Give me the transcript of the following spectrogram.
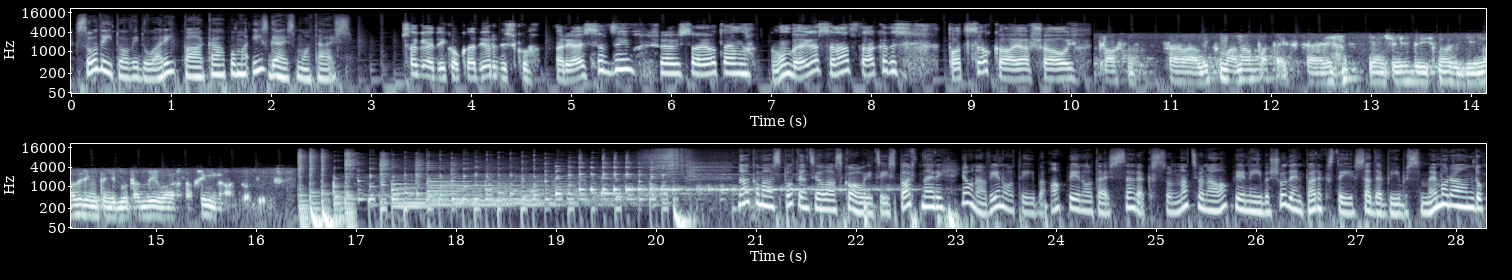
Sodīto vidū arī pārkāpuma izgaismotājs sagaidīju kaut kādu juridisku arī aizsardzību šajā visā jautājumā. Nu, un beigās sanāca tā, ka es pats sev kājā šauju. Trauksmes likumā nav pateikts, ka, ja viņš ir izdarījis noziedzību nodarījumu, tad viņš būtu atbrīvots no krimināla atbildības. Nākamās potenciālās koalīcijas partneri, jaunā vienotība, apvienotais saraksts un Nacionāla apvienība šodien parakstīja sadarbības memorandu.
